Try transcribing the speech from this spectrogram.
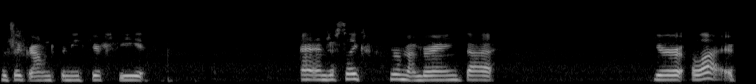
with the ground beneath your feet, and just like remembering that you're alive.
